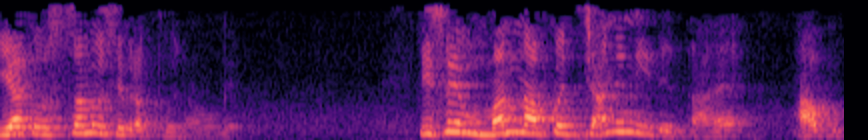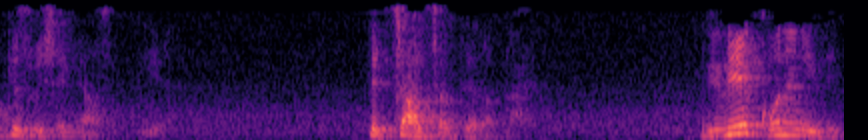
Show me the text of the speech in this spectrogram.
या तो उस समय उसे विरक्त हो जाओगे। इसे मन आपको जाने नहीं देता है आपको किस विषय में आ सकती है। ये चाल चलते रहता है। विवेक होने नहीं देता।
